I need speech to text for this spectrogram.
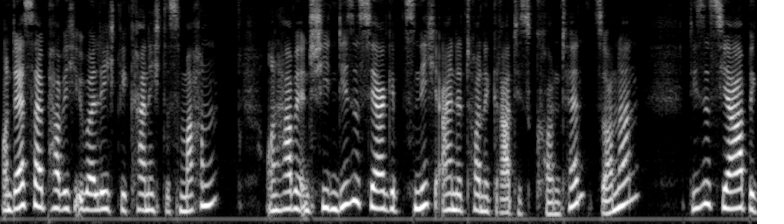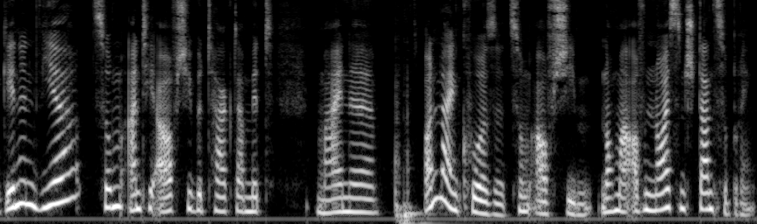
Und deshalb habe ich überlegt, wie kann ich das machen? Und habe entschieden, dieses Jahr gibt's nicht eine Tonne gratis Content, sondern dieses Jahr beginnen wir zum Anti-Aufschiebetag damit, meine Online-Kurse zum Aufschieben nochmal auf den neuesten Stand zu bringen.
